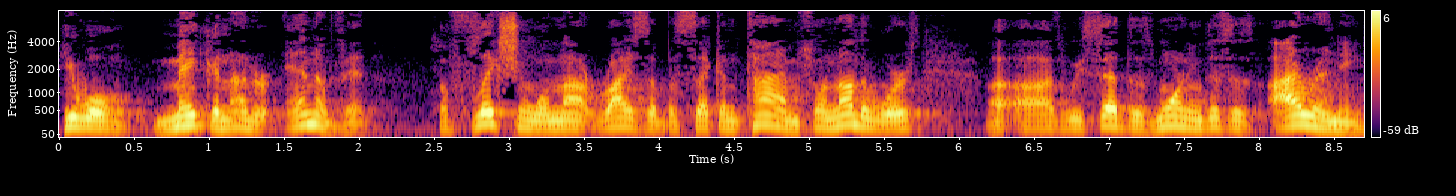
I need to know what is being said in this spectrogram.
He will make an utter end of it. Affliction will not rise up a second time. So, in other words, uh, uh as we said this morning, this is irony.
